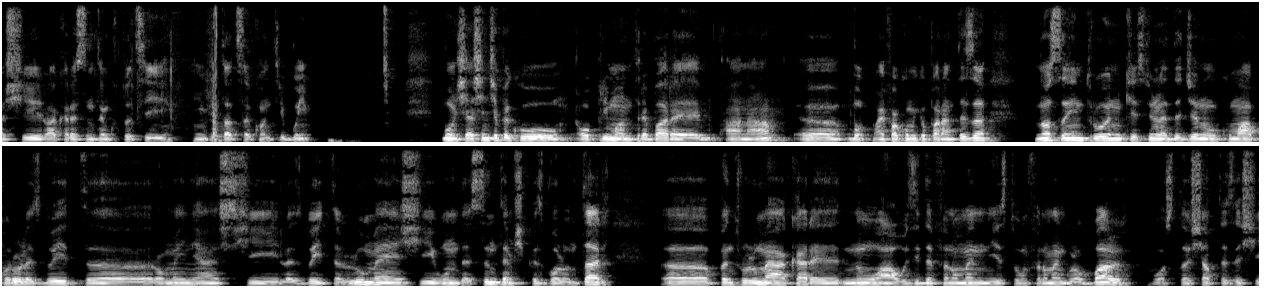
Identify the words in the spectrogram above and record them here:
și la care suntem cu toții invitați să contribuim. Bun, și aș începe cu o primă întrebare, Ana. Uh, bun, mai fac o mică paranteză. Nu o să intru în chestiunile de genul cum a apărut Let's Do It uh, România și Let's Do It în lume și unde suntem și câți voluntari. Uh, pentru lumea care nu a auzit de fenomen, este un fenomen global, 170 și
